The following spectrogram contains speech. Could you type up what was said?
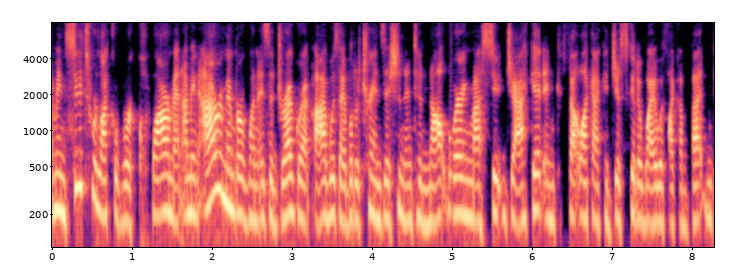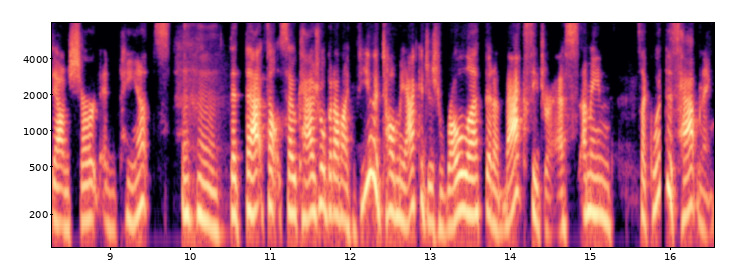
I mean, suits were like a requirement. I mean, I remember when as a drug rep, I was able to transition into not wearing my suit jacket and felt like I could just get away with like a button down shirt and pants. Mm-hmm. That that felt so casual. But I'm like, if you had told me I could just roll up in a maxi dress, I mean, it's like, what is happening?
